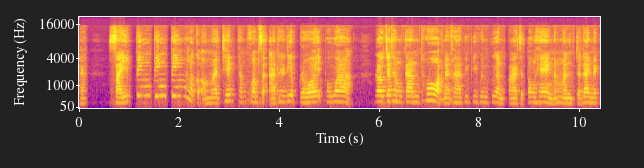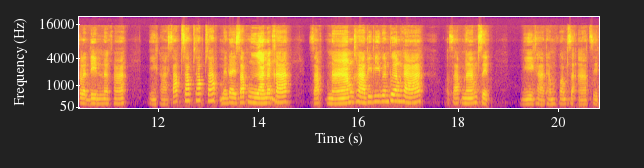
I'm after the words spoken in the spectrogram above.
คะ ใสปิ้งปิ้งปิ้งแล้วก็เอามาเช็ดทำความสะอาดให้เรียบร้อย เพราะว่าเราจะทำการทอดนะคะ พี่ๆเพื่อนๆปลาจะต้องแห้งน้ำมันจะได้ไม่กระเด็นนะคะนี่ค่ะซับซับซับซับไม่ได้ซับเหงื่อนะคะซับน้ำค่ะพี่ๆเพื่อนๆค่ะพอซับน้ำเสร็จนี่ค่ะทำความสะอาดเสร็จ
